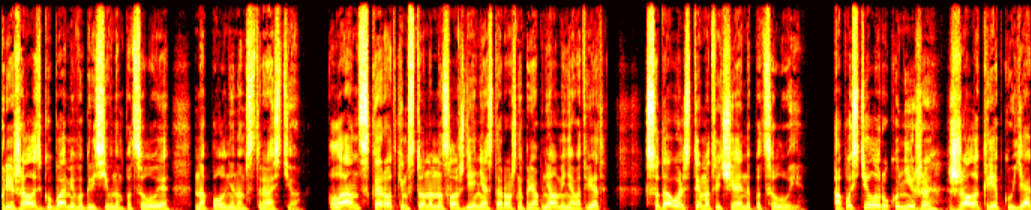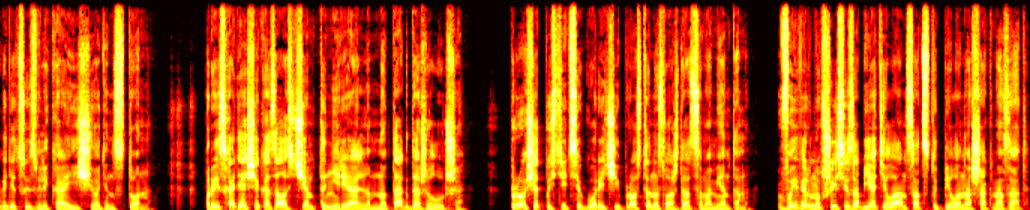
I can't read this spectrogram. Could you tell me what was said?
прижалась губами в агрессивном поцелуе, наполненном страстью. Ланс с коротким стоном наслаждения осторожно приобнял меня в ответ, с удовольствием отвечая на поцелуй. Опустила руку ниже, сжала крепкую ягодицу, извлекая еще один стон. Происходящее казалось чем-то нереальным, но так даже лучше – Проще отпустить все горечи и просто наслаждаться моментом. Вывернувшись из объятий Ланса, отступила на шаг назад.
